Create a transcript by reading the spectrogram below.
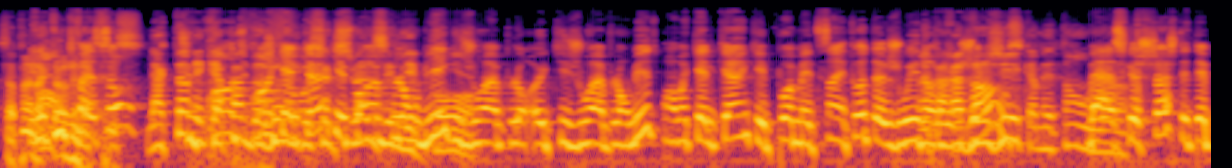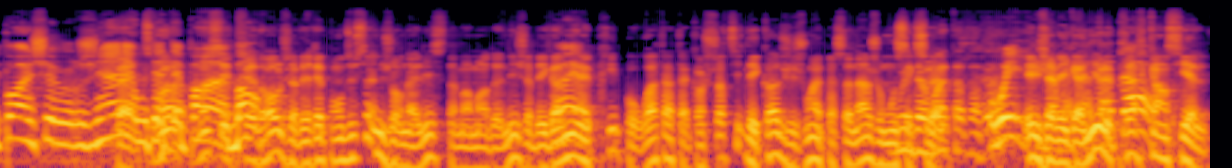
Ça prend un de acteur toute et une façon. L'acteur est prends- capable tu de prends jouer un quelqu'un qui n'est pas un plombier pas. qui joue un, plom- euh, qui joue un plombier, tu prends quelqu'un qui n'est pas médecin et toi, tu as joué dans l'urgence. paraplégique, admettons, Ben, à ce que je sache, tu n'étais pas un chirurgien Ben, ou tu n'étais pas moi, un c'est bon? très drôle. J'avais répondu ça à une journaliste à un moment donné. J'avais gagné Ouais. un prix pour Watata. Quand je suis sorti de l'école, j'ai joué un personnage homosexuel. Watata. Oui. Et j'avais gagné le prix arc-en-ciel.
